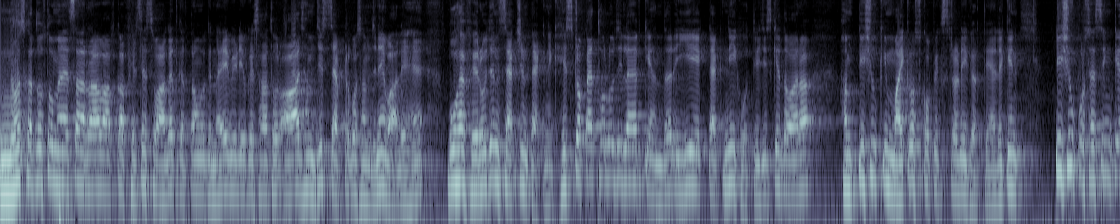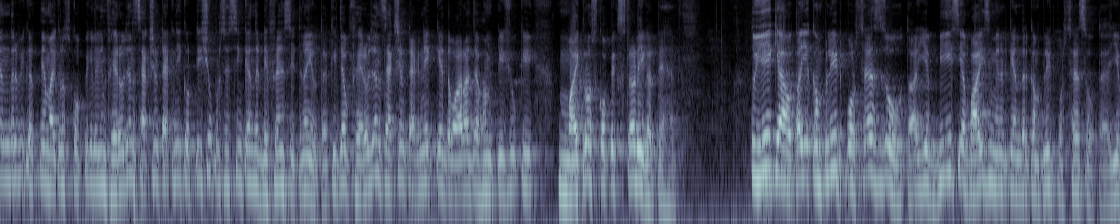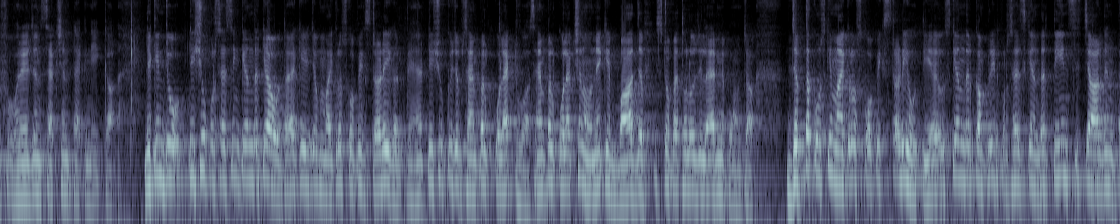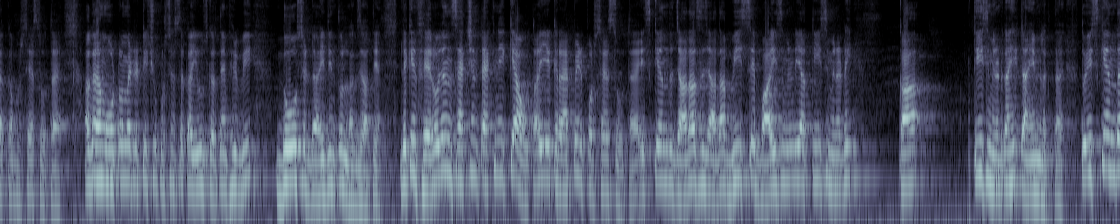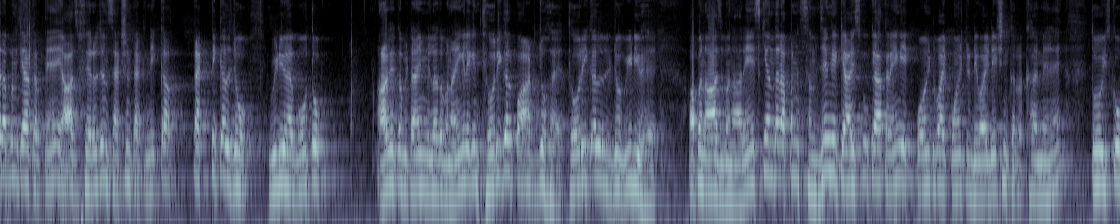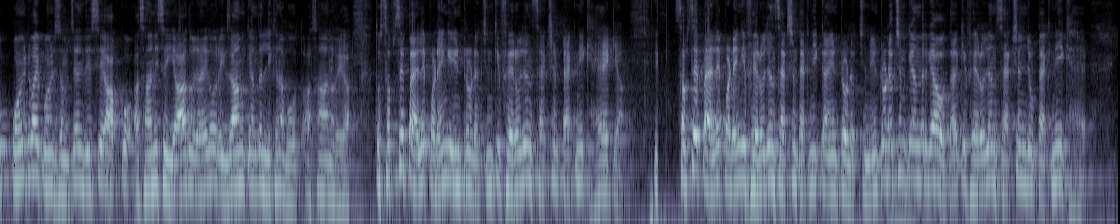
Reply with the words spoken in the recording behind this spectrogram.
नमस्कार दोस्तों, मैं आर राव आपका फिर से स्वागत करता हूँ एक नए वीडियो के साथ। और आज हम जिस चैप्टर को समझने वाले हैं, वो है frozen section technique histopathology lab के अंदर ये एक टेक्निक होती है, जिसके द्वारा हम टिश्यू की माइक्रोस्कोपिक स्टडी करते हैं। लेकिन टिश्यू प्रोसेसिंग के अंदर भी करते हैं माइक्रोस्कोपिक लेकिन फेरोजन सेक्शन टेक्निक और टिश्यू प्रोसेसिंग के अंदर डिफरेंस इतना ही होता है कि जब फेरोजन सेक्शन टेक्निक के द्वारा जब हम टिश्यू की माइक्रोस्कोपिक स्टडी करते हैं तो ये क्या होता है? ये कंप्लीट प्रोसेस जो होता है, ये 20 या 22 मिनट के अंदर कंप्लीट प्रोसेस होता है, ये फ्रेजन सेक्शन टेक्निक का। लेकिन जो टिश्यू प्रोसेसिंग के अंदर क्या होता है कि जब माइक्रोस्कोपिक स्टडी करते हैं टिश्यू की जब सैंपल कलेक्ट हुआ सैंपल कलेक्शन होने के बाद जब हिस्टोपैथोलॉजी लैब में पहुँचा जब तक उसकी माइक्रोस्कोपिक स्टडी होती है, उसके अंदर कंप्लीट प्रोसेस के अंदर तीन से चार दिन तक का प्रोसेस होता है। अगर हम ऑटोमेटेड टिश्यू प्रोसेसर का यूज़ करते हैं, फिर भी दो से ढाई दिन तो लग जाते हैं। लेकिन फेरोजन सेक्शन टेक्निक क्या होता है? ये एक रैपिड प्रोसेस होता है। इसके अंदर ज़्यादा से ज़्यादा बीस से बाईस मिनट या तीस मिनट ही का, तीस मिनट का ही टाइम लगता है। तो इसके अंदर अपन क्या करते हैं? आज फेरोजन सेक्शन टेक्निक का प्रैक्टिकल जो वीडियो है, वो तो आगे कभी टाइम मिला तो बनाएँगे, लेकिन थ्योरिकल पार्ट जो है थ्योरिकल जो वीडियो है, अपन आज बना रहे हैं। इसके अंदर अपन समझेंगे क्या, इसको क्या करेंगे? एक पॉइंट बाय पॉइंट डिवाइडेशन कर रखा है मैंने। तो इसको पॉइंट बाय पॉइंट समझें जिससे आपको आसानी से याद हो जाएगा और एग्ज़ाम के अंदर लिखना बहुत आसान होएगा। तो सबसे पहले पढ़ेंगे इंट्रोडक्शन की, फेरोजन सेक्शन टेक्निक है क्या? सबसे पहले पढ़ेंगे फेरोजन सेक्शन टेक्निक का इंट्रोडक्शन इंट्रोडक्शन के अंदर क्या होता है कि फेरोजन सेक्शन जो टेक्निक है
